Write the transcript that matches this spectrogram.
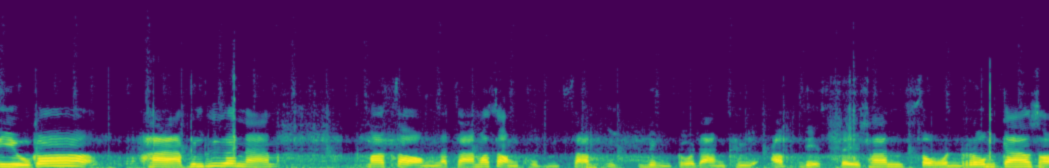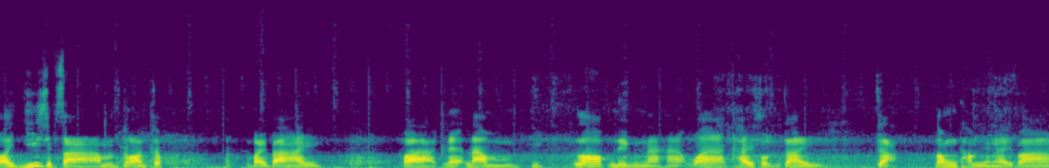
นิวก็ พาเพื่อนๆนะมาส่องนะจ๊ะมาส่องขุมทรัพย์อีกหนึ่งโกดังคืออัปเดตสเตชันโซนร่ม9ซอย 23 ก่อนจะบายบาย ฝากแนะนำอีกรอบหนึ่งนะฮะ ว่าใครสนใจจะต้องทำยังไงบ้าง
